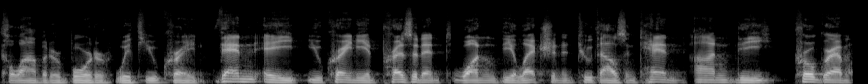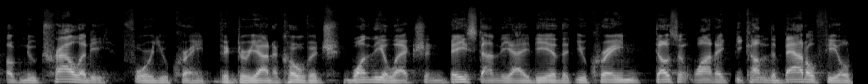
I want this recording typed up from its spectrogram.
kilometer border with Ukraine. Then a Ukrainian president won the election in 2010 on the program of neutrality for Ukraine. Viktor Yanukovych won the election based on the idea that Ukraine doesn't want to become the battlefield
